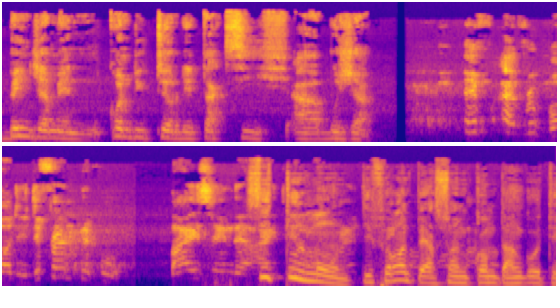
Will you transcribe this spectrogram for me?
Benjamin, conducteur de taxi à Abuja. Si tout le monde, différentes personnes comme Dangote,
